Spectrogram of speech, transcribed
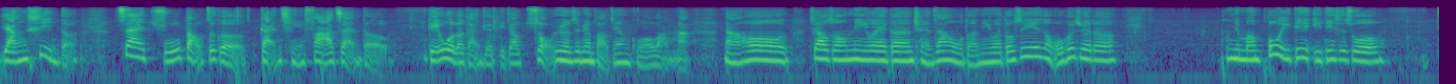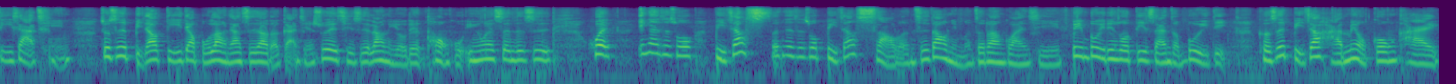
阳性的，在主导这个感情发展的，给我的感觉比较重，因为这边宝剑国王嘛，然后教宗逆位跟权杖五的逆位都是一种，我会觉得你们不一定一定是说。地下情就是比较低调，不让人家知道的感情，所以其实让你有点痛苦，因为甚至是会，应该是说比较，甚至是说比较少人知道你们这段关系，并不一定说第三者不一定，可是比较还没有公开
